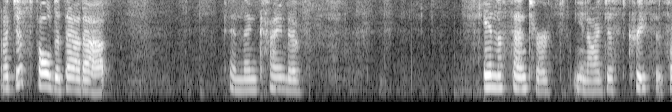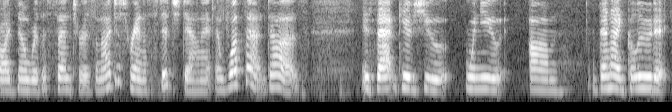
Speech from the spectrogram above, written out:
I just folded that up and then kind of in the center, you know, I just creased it so I'd know where the center is. And I just ran a stitch down it. And what that does is that gives you, when you, um, then I glued it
